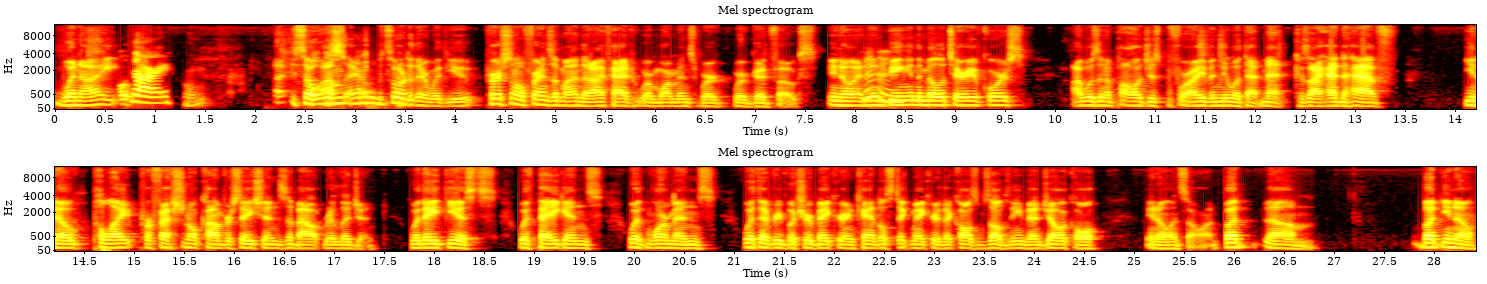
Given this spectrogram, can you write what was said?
When I Sorry. Um, uh, So I'm, I'm sort of there with you. Personal friends of mine that I've had who were Mormons were were good folks, you know. And then Hmm. being in the military, of course, I was an apologist before I even knew what that meant because I had to have, you know, polite professional conversations about religion with atheists, with pagans, with Mormons, with every butcher, baker, and candlestick maker that calls themselves an evangelical, you know, and so on. But um, but you know,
